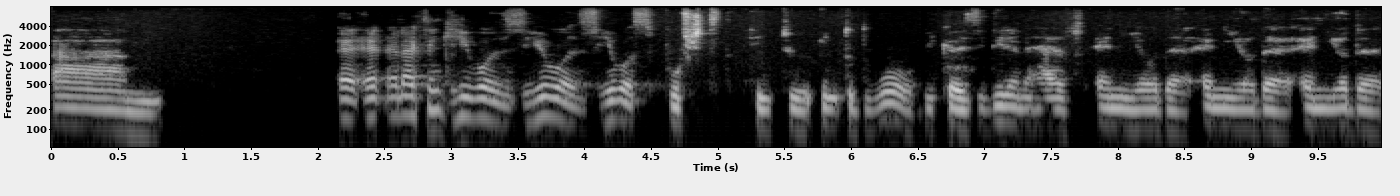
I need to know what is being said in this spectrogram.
Um, and, and I think he was he was he was pushed into into the war because he didn't have any other any other any other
